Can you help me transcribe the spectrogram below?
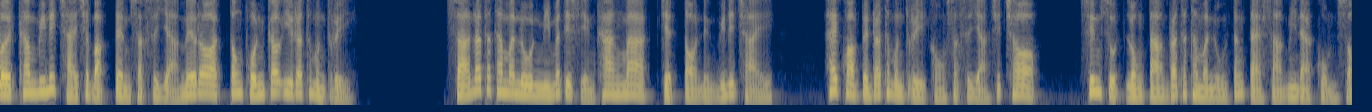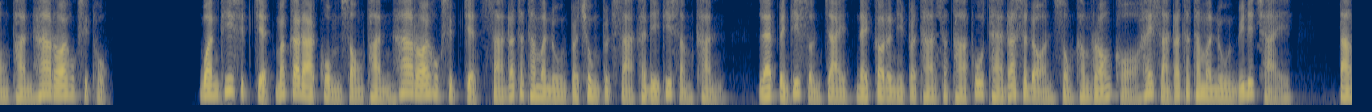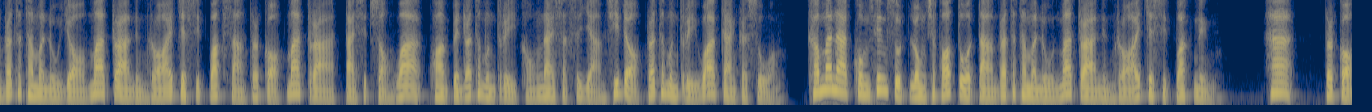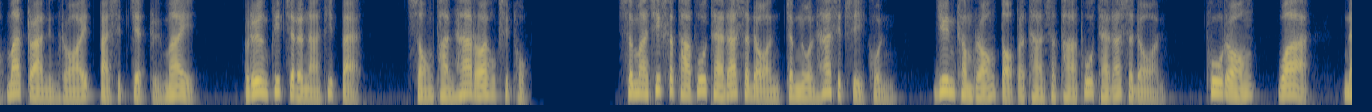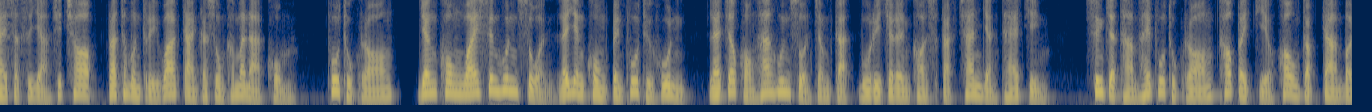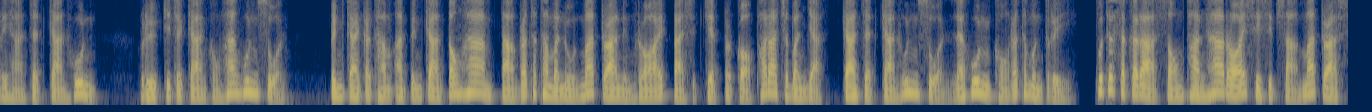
เปิดคำวินิจฉัยฉบับเต็มศักย์สยามไม่รอดต้องพ้นเก้าอี้รัฐมนตรี สารรัฐธรรมนูญมีมติเสียงข้างมาก 7 ต่อ1วินิจฉัย ให้ความเป็นรัฐมนตรีของศักย์สยามชิดชอบ สิ้นสุดลงตามรัฐธรรมนูญตั้งแต่ 3 มีนาคม 2566 วันที่ 17 มกราคม 2567 สารรัฐธรรมนูญประชุมปรึกษาคดีที่สำคัญ และเป็นที่สนใจในกรณีประธานสภาผู้แทนราษฎรส่งคำร้องขอให้สารรัฐธรรมนูญวินิจฉัย ตามรัฐธรรมนูญยอมาตรา 170 วรรค3ประกอบมาตรา 82 ว่าความเป็นรัฐมนตรีของนายศักดิ์สยามชิดอกรัฐมนตรีว่าการกระทรวง คมนาคมสิ้นสุดลงเฉพาะตัวตามรัฐธรรมนูญมาตรา 170 วรรค1 5ประกอบมาตรา 187 หรือไม่ เรื่องพิจารณาที่ 8 2566 สมาชิกสภาผู้แทนราษฎรจำนวน 54 คน ยื่นคำร้องต่อประธานสภาผู้แทนราษฎร ผู้ร้องว่า นายศักสยามชิดชอบ รัฐมนตรีว่าการกระทรวงคมนาคม ผู้ถูกร้อง ยังคงไว้ซึ่งหุ้นส่วน และยังคงเป็นผู้ถือหุ้น และเจ้าของห้างหุ้นส่วนจำกัดบุรีเจริญคอนสตรักชั่นอย่างแท้จริง ซึ่งจะทำให้ผู้ถูกร้องเข้าไปเกี่ยวข้องกับการบริหารจัดการหุ้น หรือกิจการของห้างหุ้นส่วน เป็นการกระทำอันเป็นการต้องห้ามตามรัฐธรรมนูญมาตรา 187 ประกอบพระราชบัญญัติการจัดการหุ้นส่วนและหุ้นของรัฐมนตรี พุทธศักราช 2543 มาตรา 4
